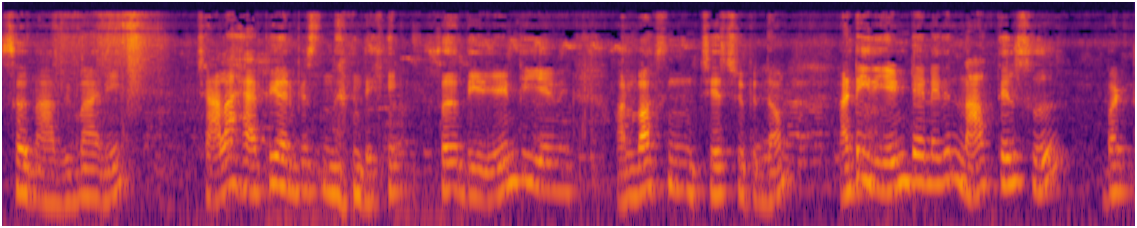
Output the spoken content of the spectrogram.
సో నా అభిమాని చాలా హ్యాపీగా అనిపిస్తుందండి. సో ఇది ఏంటి అన్బాక్సింగ్ చేసి చూపిద్దాం. అంటే ఇది ఏంటి అనేది నాకు తెలుసు. బట్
